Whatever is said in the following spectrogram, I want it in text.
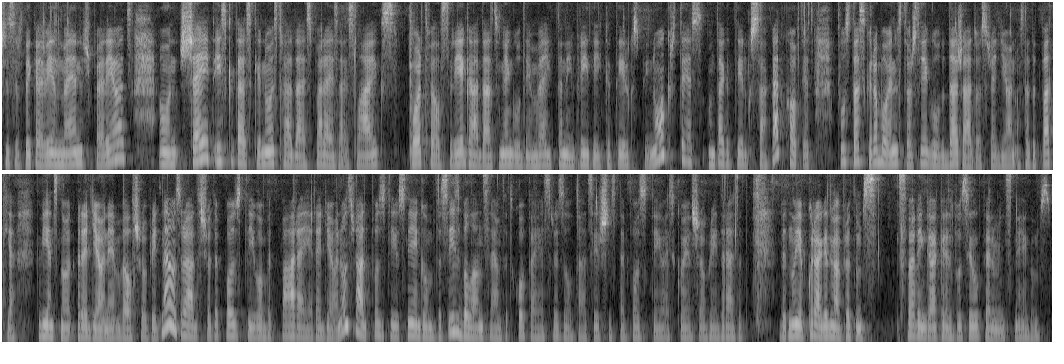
Šis ir tikai viena mēneša periods. Un šeit izskatās, ka ir nostrādājis pareizais laiks. Portfels ir iegādāts un ieguldījumi veikti tajā brīdī, kad tirgus bija nokrities, un tagad tirgus sāk atkopties. Plus tas, ka robo investors iegulda dažādos reģionos. Tātad pat ja viens no reģioniem vēl šobrīd neuzrāda šo pozitīvo, bet pārējie reģioni uzrāda pozitīvu sniegumu, tas izbalansē, un tad kopējais rezultāts ir šis pozitīvais, ko jūs šobrīd redzat. Bet, nu, jebkurā gadījumā, protams, svarīgākais būs ilgtermiņa sniegums.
